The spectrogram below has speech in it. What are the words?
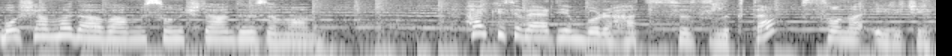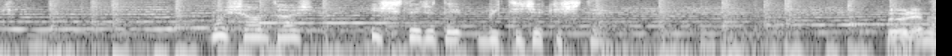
Boşanma davamız sonuçlandığı zaman herkese verdiğim bu rahatsızlıkta sona erecek. Bu şantaj işleri de bitecek işte. Öyle mi?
